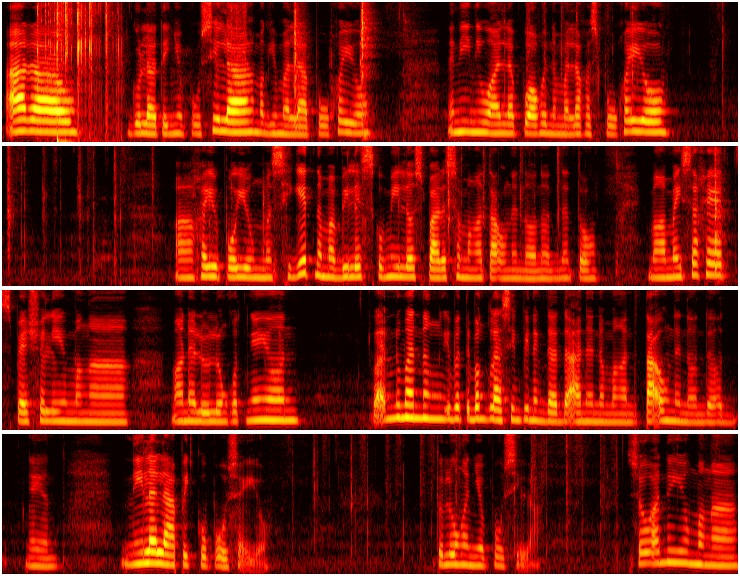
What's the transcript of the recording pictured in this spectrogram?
araw. Gulatin nyo po sila. Maghimala po kayo. Naniniwala po ako na malakas po kayo. Ah, kayo po yung mas higit na mabilis kumilos para sa mga taong nanonood na to. Mga may sakit, especially yung mga mga nalulungkot ngayon. Kung ano man ng iba't ibang klaseng pinagdadaanan ng mga taong nanonood ngayon, nilalapit ko po sa iyo. Tulungan niyo po sila. So, ano yung mga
